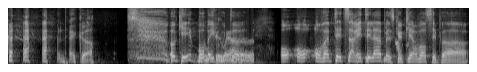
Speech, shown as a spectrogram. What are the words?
D'accord. Ok, bon bah écoute on, va peut-être s'arrêter là parce que clairement, c'est pas.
